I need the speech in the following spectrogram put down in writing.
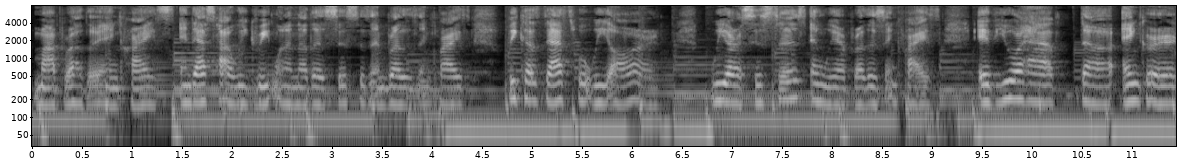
my brother in Christ. And that's how we greet one another as sisters and brothers in Christ because that's what we are. We are sisters and we are brothers in Christ. If you have the anchor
